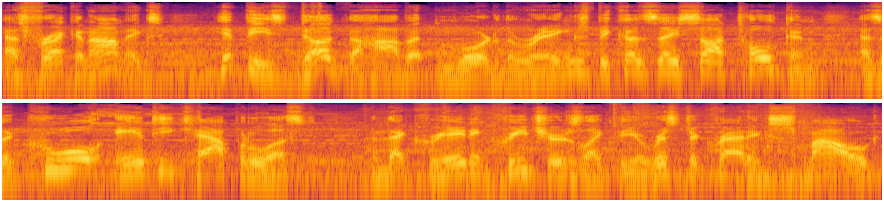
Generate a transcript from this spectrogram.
As for economics, hippies dug The Hobbit and Lord of the Rings because they saw Tolkien as a cool anti capitalist, and that creating creatures like the aristocratic Smaug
